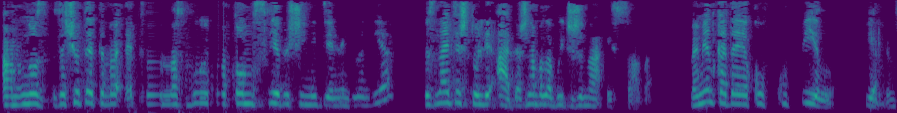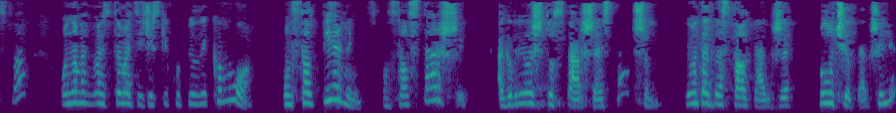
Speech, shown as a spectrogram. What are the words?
Но за счет этого это у нас будет потом в следующей недельной главе вы знаете, что Леа должна была быть жена Исава. В момент, когда Яков купил первенство, он автоматически купил и кого? Он стал первенец, он стал старший. А говорилось, что старший старшим. И он тогда стал также, получил также Леа.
